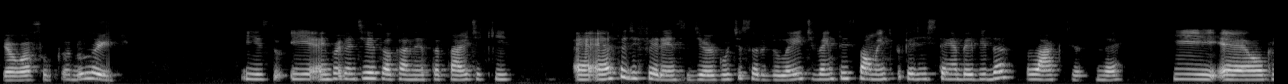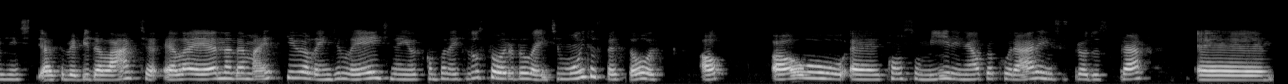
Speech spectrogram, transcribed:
que é o açúcar do leite. Isso, e é importante ressaltar nessa parte que é, essa diferença de iogurte e soro do leite vem principalmente porque a gente tem a bebida láctea, né? Que é o que a gente, essa bebida láctea, ela é nada mais que além de leite, né, e outros componentes do soro do leite. Muitas pessoas, ao, ao é, consumirem, né, ao procurarem esses produtos para é,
